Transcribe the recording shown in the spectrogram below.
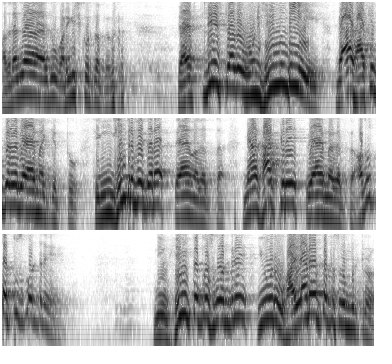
ಅದ್ರಾಗ ಇದು ಒಣಗಿಸ್ಕೊಡ್ತದ ಅಟ್ಲೀಸ್ಟ್ ಅದು. ಉಣ್ ಹಿಂಡಿ ಮ್ಯಾಗ ಹಾಕಿದ್ರೆ ವ್ಯಾಯಾಮ ಆಕಿತ್ತು ಹಿಂಗೆ ಹಿಂಡ್ಬೇಕಾರೆ ವ್ಯಾಯಾಮ ಆಗತ್ತೆ. ಮ್ಯಾಗ ಹಾಕ್ರಿ ವ್ಯಾಯಾಮ ಆಗತ್ತೆ. ಅದು ತಪ್ಪಿಸ್ಕೊಡ್ರಿ. ನೀವು ಹಿಂಗೆ ತಪ್ಪಿಸ್ಕೊಂಡ್ರಿ, ಇವರು ಒಳ್ಳೆಯ ತಪ್ಪಿಸ್ಕೊಂಡ್ಬಿಟ್ರು.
